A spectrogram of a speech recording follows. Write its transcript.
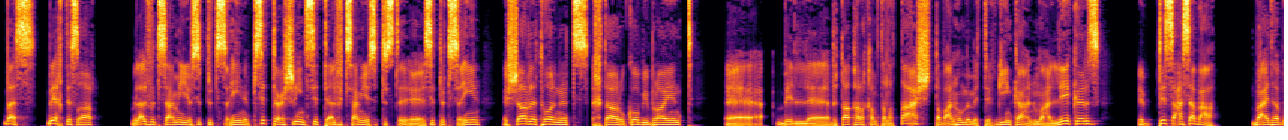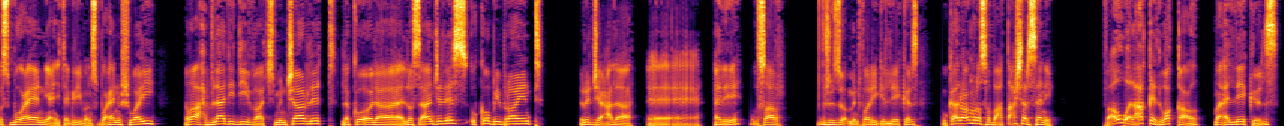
بس باختصار بال 1996 ب 26 6 1996 الشارلت هورنتس اختاروا كوبي براينت آه، بالبطاقة رقم 13 طبعا هم متفقين كانوا مع الليكرز بتسعة سبعة بعدها بأسبوعين يعني تقريبا أسبوعين وشوي. راح فلادي ديفاتش من شارلت لكو لوس أنجلوس وكوبي براينت رجع على آه، أل إي وصار جزء من فريق الليكرز وكان عمره 17 سنة. فأول عقد وقعه مع الليكرز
